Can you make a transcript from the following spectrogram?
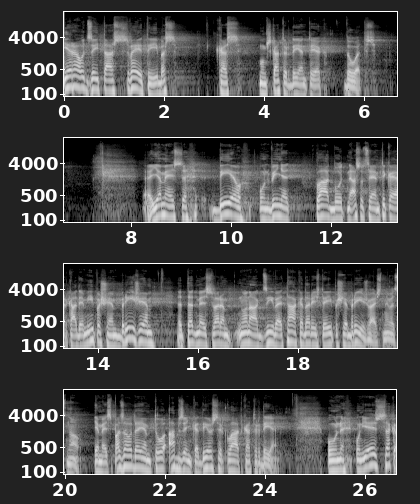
ieraudzīt tās svētības, kas mums katru dienu tiek dotas. Ja mēs Dievu un Viņa klātbūtni asociējam tikai ar kādiem īpašiem brīžiem, tad mēs varam nonākt dzīvē tā, ka arī tie īpašie brīži vairs nav. Ja mēs pazaudējam to apziņu, ka Dievs ir klāts katru dienu. Un, un Jēzus saka,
